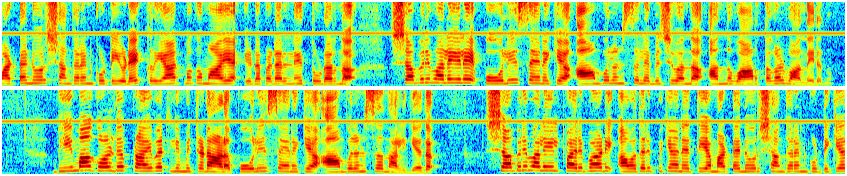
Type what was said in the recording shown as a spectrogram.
മട്ടന്നൂർ ശങ്കരൻകുട്ടിയുടെ ക്രിയാത്മകമായ ഇടപെടലിനെ തുടർന്ന് ശബരിമലയിലെ പോലീസ് സേനയ്ക്ക് ആംബുലൻസ് ലഭിച്ചുവെന്ന് അന്ന് വാർത്തകൾ വന്നിരുന്നു. ഭീമ ഗോൾഡ് പ്രൈവറ്റ് ലിമിറ്റഡാണ് പോലീസ് സേനയ്ക്ക് ആംബുലൻസ് നൽകിയത്. ശബരിമലയിൽ പരിപാടി അവതരിപ്പിക്കാനെത്തിയ മട്ടന്നൂർ ശങ്കരൻകുട്ടിക്ക്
